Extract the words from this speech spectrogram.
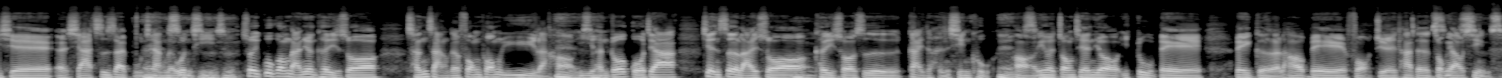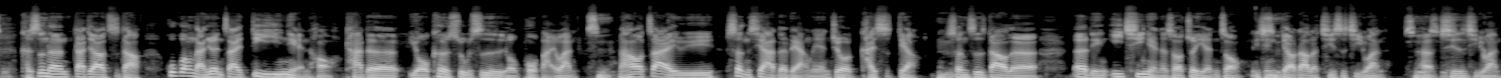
些呃瑕疵在补强的问题，哎是是是。所以故宫南院可以说成长的风风雨雨啦。哈、以很多国家建设来说，可以说是盖得很辛苦嗯。哦，是。因为中间又一度被被革，然后被否决它的重要性。是。可是呢，大家要知道，故宫南院在第一年哈，它的游客数是有破百万，是。然后在于剩下的两年就开始掉，嗯。甚至到了二零一七年的时候最严重，已经掉到了七十几万，七十几万。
